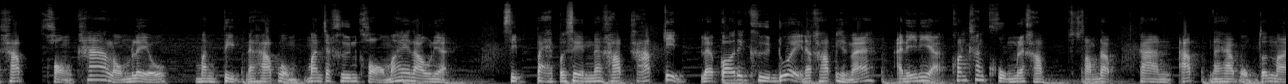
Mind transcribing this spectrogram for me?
ะครับของค่าหลอมเหลวมันติดนะครับผมมันจะคืนของมาให้เราเนี่ย18%นะครับครับติดแล้วก็ได้คืนด้วยนะครับ เห็นไหมอันนี้เนี่ยค่อนข้างคุ้มนะครับสำหรับการอัพนะครับผมต้นไม้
